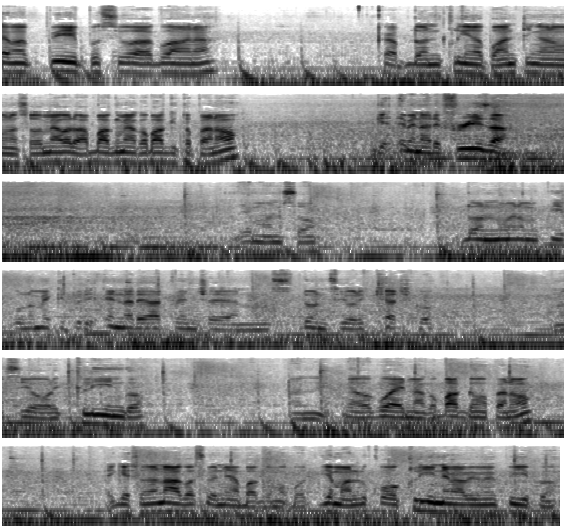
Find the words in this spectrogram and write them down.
Yeah, my people, see what go on. Huh? Crab done clean up one thing and all. So, I go do a bag, I go bag it up and now. Get them in the freezer. Yeah, man, so. Don't know when my people no make it to the end of the adventure and don't see how the catch go. And see how the clean go. And I go go ahead, I go bag them up and now. I guess I'm not going to spend a bag them up, but yeah, man, look how clean them are with my people.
